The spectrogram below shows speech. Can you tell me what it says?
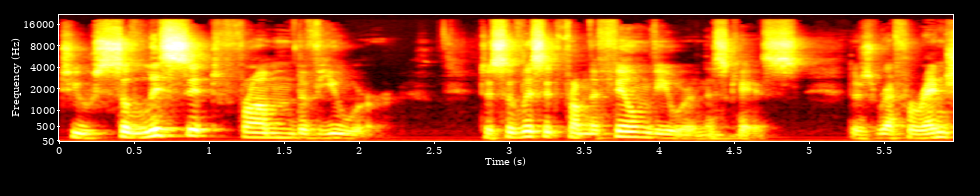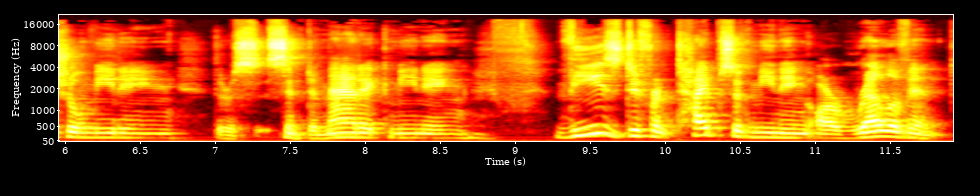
to solicit from the viewer, to solicit from the film viewer in this mm-hmm. case. There's referential meaning, there's symptomatic meaning. Mm-hmm. These different types of meaning are relevant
